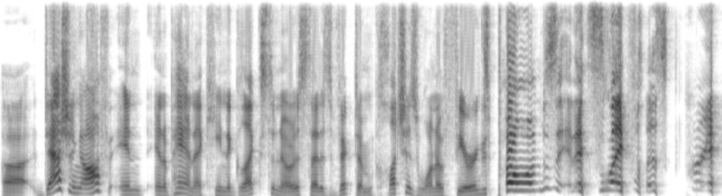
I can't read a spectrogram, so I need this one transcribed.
Uh, dashing off in, in a panic, he neglects to notice that his victim clutches one of Fearing's poems in his lifeless grip.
